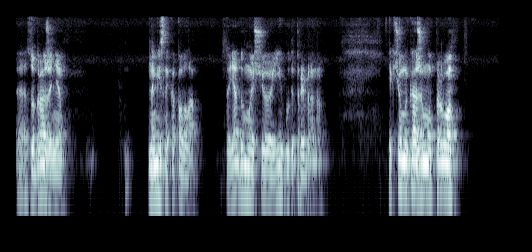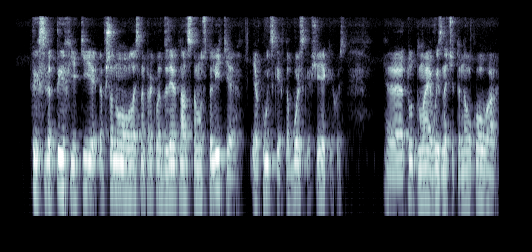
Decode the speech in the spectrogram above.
е, зображення намісника Павла, то я думаю, що їх буде прибрано. Якщо ми кажемо про тих святих, які вшановувалися, наприклад, в 19 столітті, іркутських, тобольських, ще якихось, е, тут має визначити наукова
